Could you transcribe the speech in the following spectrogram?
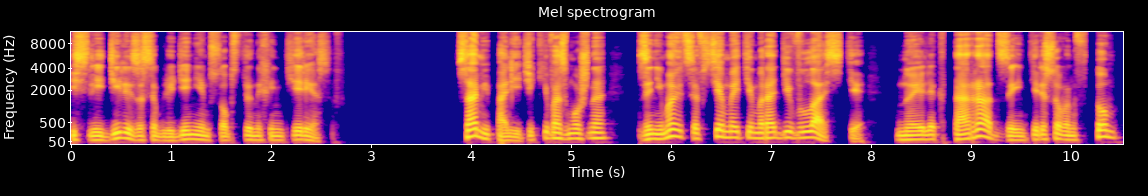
и следили за соблюдением собственных интересов. Сами политики, возможно, занимаются всем этим ради власти, но электорат заинтересован в том,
